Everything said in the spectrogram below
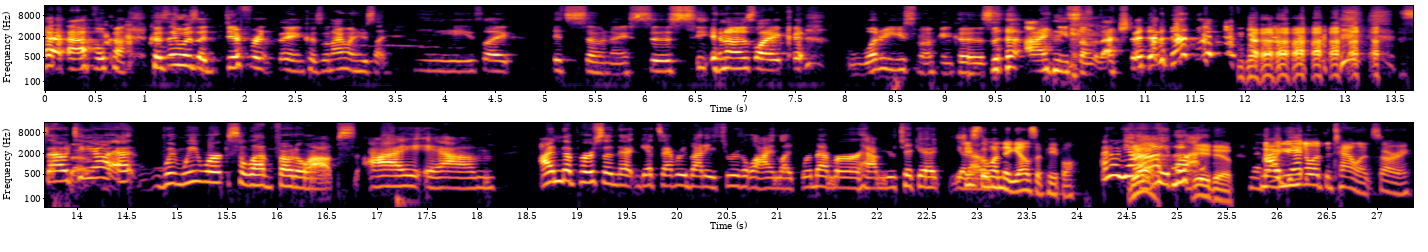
that AppleCon because it was a different thing. Because when I went, he was like, "Hey," he's like, "It's so nice to see," and I was like, "What are you smoking? Because I need some of that shit." so, Tia, at, when we work celeb photo ops, I am. I'm the person that gets everybody through the line. Like, remember, have your ticket. You She's know. the one that yells at people. I don't yell yeah, at people. You do. No, I you get, yell at the talent. Sorry.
